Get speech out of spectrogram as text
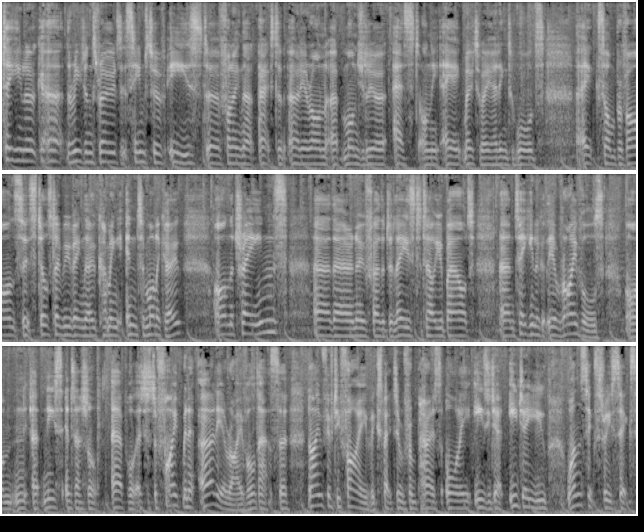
Taking a look at the region's roads, it seems to have eased uh, following that accident earlier on at Mandelieu Est on the A8 motorway heading towards Aix-en-Provence. It's still slow moving though coming into Monaco. On the trains, uh, there are no further delays to tell you about. And taking a look at the arrivals on at Nice International Airport, there's just a five-minute early arrival. That's uh, 9:55 expected from Paris Orly EasyJet EJU 1636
